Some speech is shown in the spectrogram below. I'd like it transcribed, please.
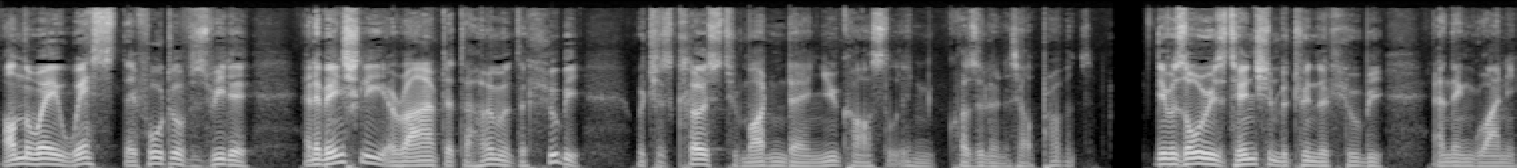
On the way west, they fought off Zwide and eventually arrived at the home of the Hlubi, which is close to modern-day Newcastle in KwaZulu-Natal province. There was always tension between the Hlubi and the Ngwani,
